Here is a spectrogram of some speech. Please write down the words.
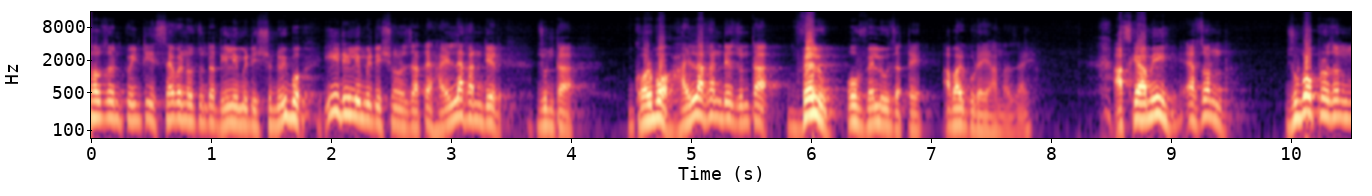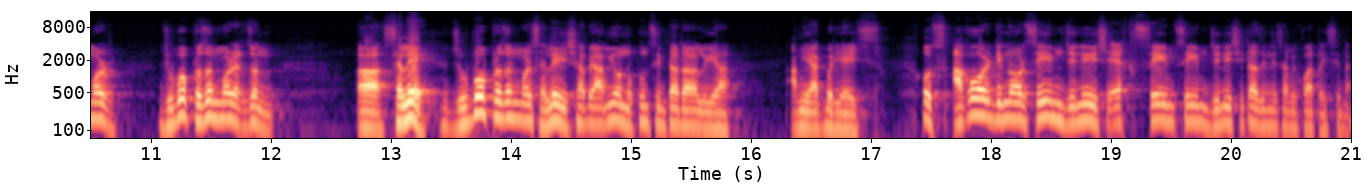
থাউজেন্ড টুয়েন্টি সেভেনও যোনটা ডিলিমিটেশন হইব এই ডিলিমিটেশনের যাতে হাইলাকান্দির যোনটা গর্ব হাইলাকান্দির যোনটা ভ্যালু ও ভ্যালু যাতে আবার ঘুরাই আনা যায় আজকে আমি একজন যুব প্রজন্মর যুব প্রজন্মর একজন ছেলে যুব প্রজন্মর ছেলে হিসাবে আমিও নতুন চিন্তাধারা লইয়া আমি আগবাড়ি আইস ও আগৰ দিনৰ সেম জিনিস এক সেম সেম জিনিস এটা জিনিস আমি কোয়াটাইছি না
